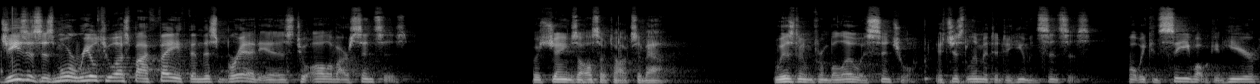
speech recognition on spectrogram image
Jesus is more real to us by faith than this bread is to all of our senses, which James also talks about. Wisdom from below is sensual, it's just limited to human senses what we can see, what we can hear,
